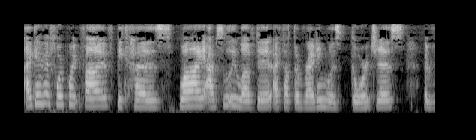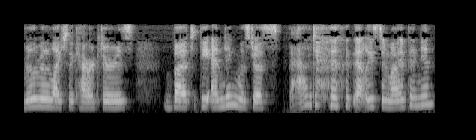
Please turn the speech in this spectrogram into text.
I gave it 4.5 because while I absolutely loved it, I thought the writing was gorgeous. I really, really liked the characters, but the ending was just bad, at least in my opinion.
